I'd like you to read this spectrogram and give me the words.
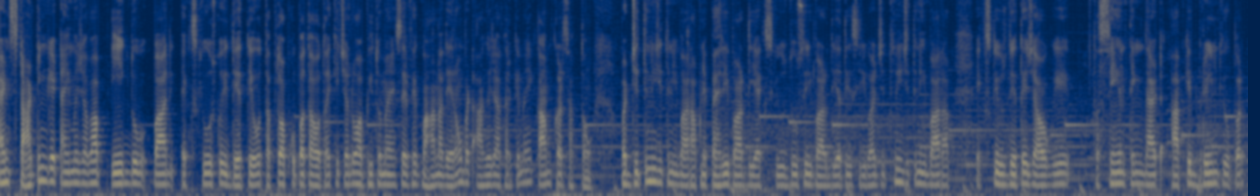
एंड स्टार्टिंग के टाइम में जब आप एक दो बार एक्सक्यूज़ कोई देते हो, तब तो आपको पता होता है कि चलो, अभी तो मैं सिर्फ़ एक बहाना दे रहा हूँ बट आगे जा करके मैं काम कर सकता हूँ। बट जितनी जितनी बार आपने पहली बार दिया एक्सक्यूज़ दूसरी बार दिया, तीसरी बार, जितनी जितनी बार आप एक्सक्यूज़ देते जाओगे द सेम थिंग दैट आपके ब्रेन के ऊपर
